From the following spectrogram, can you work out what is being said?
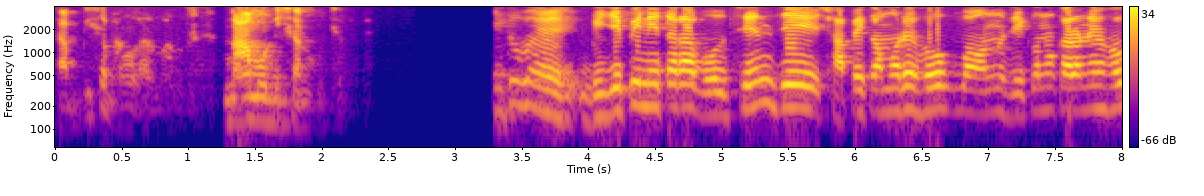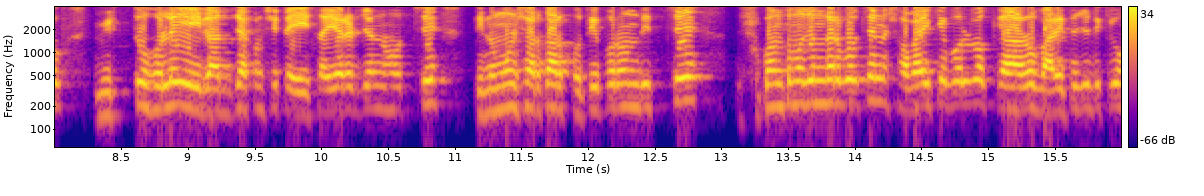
ছাব্বিশে বাংলার মানুষ। নাম ও নিশান মুছে কিন্তু বিজেপি নেতারা বলছেন যে সাপে কামড়ে হোক বা অন্য যে কোনো কারণে হোক, মৃত্যু হলে এই রাজ্যে এখন সেটা এসআইআর এর জন্য হচ্ছে। তৃণমূল সরকার ক্ষতিপূরণ দিচ্ছে সুকান্ত মজুমদার বলছেন, সবাইকে বলব কারও বাড়িতে যদি কেউ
